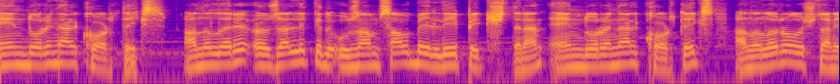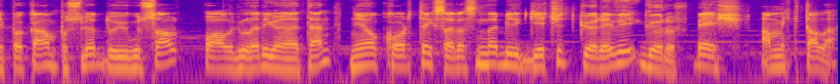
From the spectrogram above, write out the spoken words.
Endorinal korteks. Anıları özellikle de uzamsal belleği pekiştiren endorinal korteks, anıları oluşturan hipokampus ile duygusal algıları yöneten neokorteks arasında bir geçit görevi görür. 5. Amigdala.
